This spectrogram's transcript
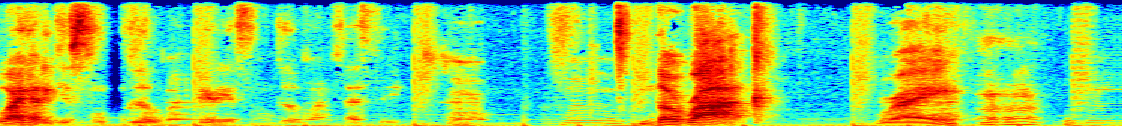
Well, I gotta get some good ones. Here is some good ones. Let's see. Hmm. Mm, The Rock, right? hmm mhm.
